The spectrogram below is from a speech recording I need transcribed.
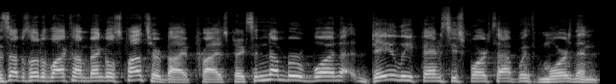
This episode of Locked On Bengals sponsored by Prize Picks, the number one daily fantasy sports app with more than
